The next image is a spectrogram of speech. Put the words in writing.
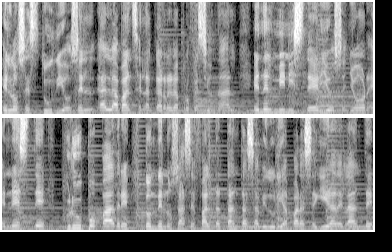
en los estudios, en el avance en la carrera profesional, en el ministerio, Señor, en este grupo, Padre, donde nos hace falta tanta sabiduría para seguir adelante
